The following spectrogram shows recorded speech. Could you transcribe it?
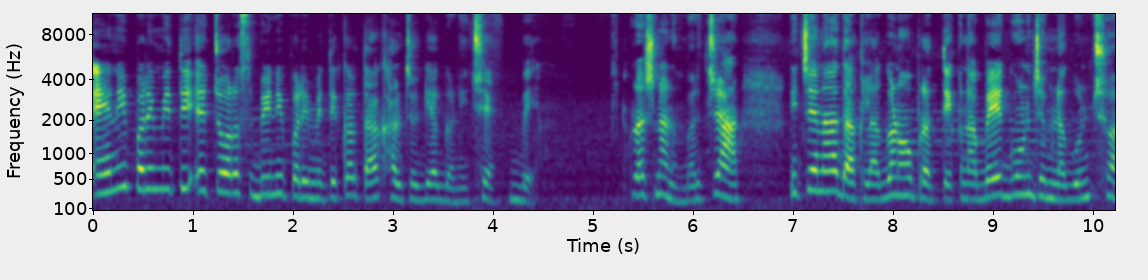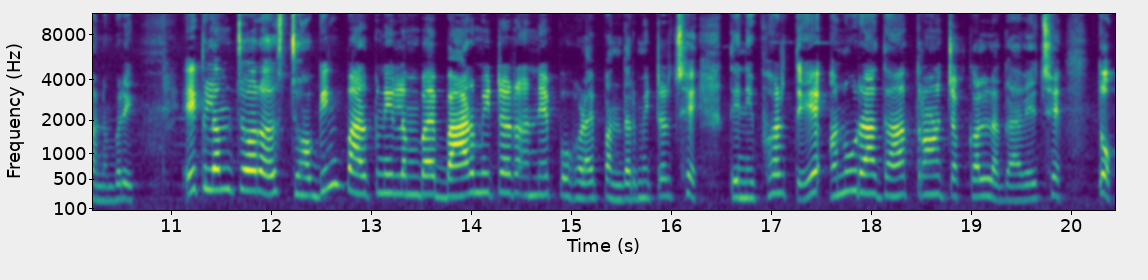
એની પરિમિતિ એ ચોરસ બીની પરિમિતિ કરતાં ખાલી જગ્યા ગણી છે બે. પ્રશ્ન નંબર ચાર. નીચેના દાખલા ગણો. પ્રત્યેકના બે ગુણ, જેમના ગુણ છ. નંબર એક. એક લંબચોરસ જોગિંગ પાર્કની લંબાઈ બાર મીટર અને પહોળાઈ પંદર મીટર છે. તેની ફરતે અનુરાધા ત્રણ ચક્કર લગાવે છે. તો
